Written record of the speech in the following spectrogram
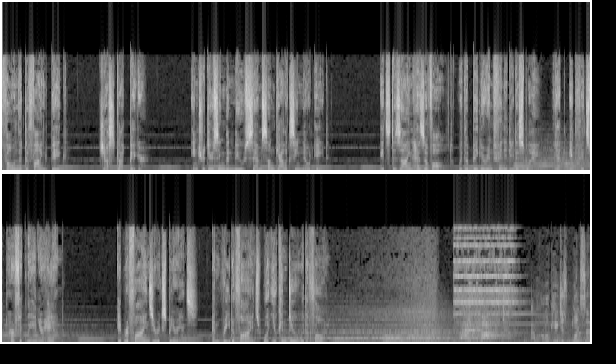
Phone that defined big just got bigger. Introducing the new Samsung Galaxy Note 8. Its design has evolved with a bigger infinity display, yet it fits perfectly in your hand. It refines your experience and redefines what you can do with a phone. Okay, just one sec.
